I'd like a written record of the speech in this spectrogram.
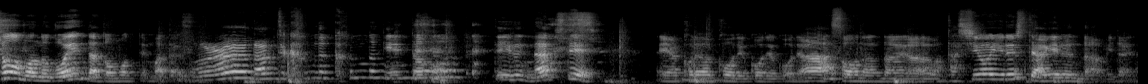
弔問のご縁だと思ってまた「うーなんでこんなこんな言動っていうふうになって「いやこれはこうでこうでこうでああそうなんだ私を許してあげるんだ」みたいな。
